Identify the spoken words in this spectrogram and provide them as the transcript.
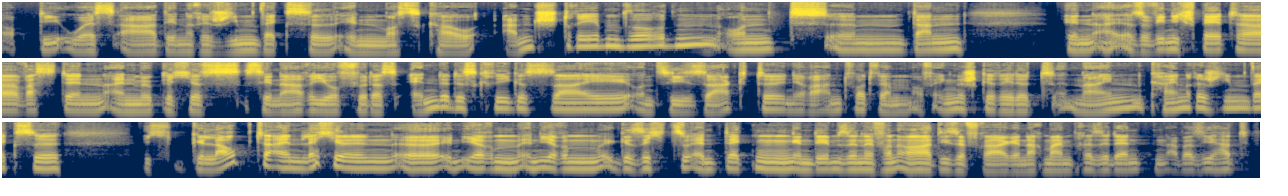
ob die USA den Regimewechsel in Moskau anstreben würden. Und ähm, dann in, also wenig später, was denn ein mögliches Szenario für das Ende des Krieges sei. Und sie sagte in ihrer Antwort, wir haben auf Englisch geredet, nein, kein Regimewechsel. Ich glaubte ein Lächeln äh, in, ihrem, in ihrem Gesicht zu entdecken, in dem Sinne von, oh, diese Frage nach meinem Präsidenten. Aber sie hat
